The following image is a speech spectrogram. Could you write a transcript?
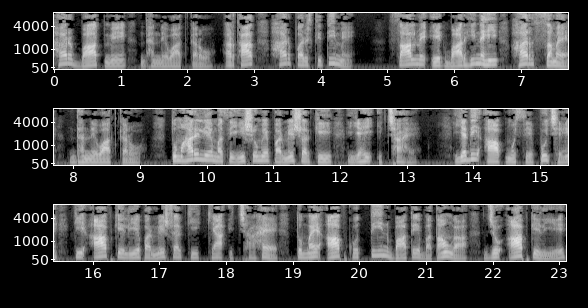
हर बात में धन्यवाद करो। अर्थात हर परिस्थिति में। साल में एक बार ही नहीं, हर समय धन्यवाद करो। तुम्हारे लिए मसीह यीशु में परमेश्वर की यही इच्छा है। यदि आप मुझसे पूछें कि आपके लिए परमेश्वर की क्या इच्छा है तो मैं आपको तीन बातें बताऊँगा जो आपके लिए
